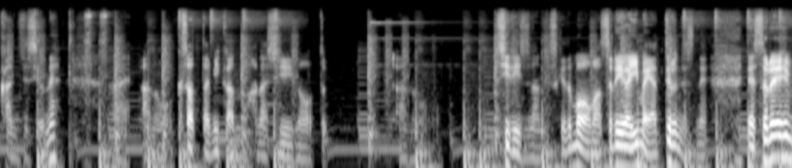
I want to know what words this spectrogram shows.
感じですよね。はい。あの、腐ったみかんの話の、あの、シリーズなんですけども、まあ、それが今やってるんですね。で、それ、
